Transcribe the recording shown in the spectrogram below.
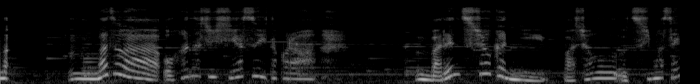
ん？ままずはお話ししやすいところ、バレンツ商館に場所を移しません？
